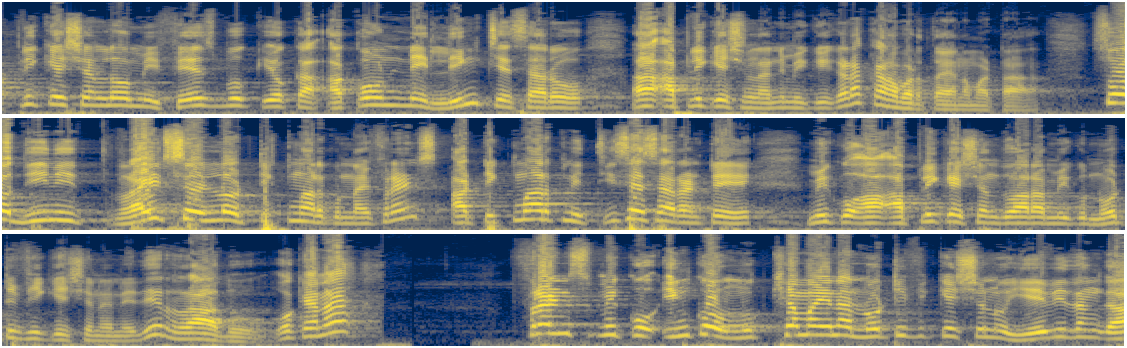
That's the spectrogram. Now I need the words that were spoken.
అప్లికేషన్లో మీ ఫేస్బుక్ యొక్క అకౌంట్ని లింక్ చేశారో ఆ అప్లికేషన్లు అన్ని మీకు ఇక్కడ కనబడతాయన్నమాట. సో దీని రైట్ సైడ్లో టిక్ మార్క్ ఉన్నాయి ఫ్రెండ్స్ ఆ టిక్ మార్క్ని తీసేశారంటే మీకు ఆ అప్లికేషన్ ద్వారా మీకు నోటిఫికేషన్ అనేది రాదు. ఓకేనా? ఫ్రెండ్స్ మీకు ఇంకో ముఖ్యమైన నోటిఫికేషన్ ఏ విధంగా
